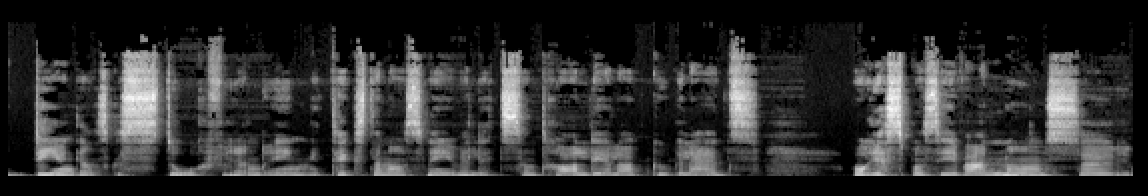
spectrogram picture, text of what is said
det är en ganska stor förändring. Textannonsen är ju en väldigt central del av Google Ads. Och responsiva annonser,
